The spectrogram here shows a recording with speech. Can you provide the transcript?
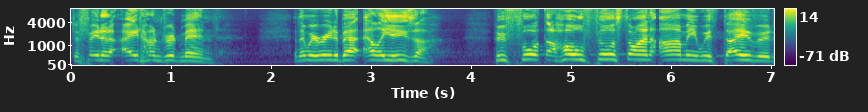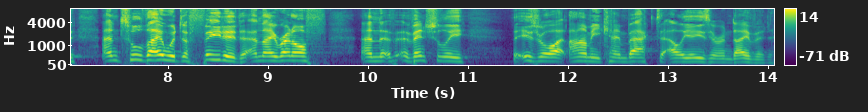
defeated 800 men. And then we read about Eleazar, who fought the whole Philistine army with David until they were defeated and they ran off and eventually the Israelite army came back to Eleazar and David.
